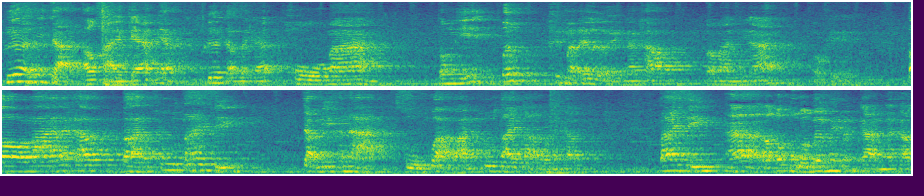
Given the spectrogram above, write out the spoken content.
เพื่อที่จะเอาสายแก๊สเนี่ย เพื่อจะสายแก๊สโผล่มา ตรงนี้ปึ๊บขึ้นมาได้เลยนะครับ ประมาณนี้นะ โอเค ต่อมานะครับ บานคู่ใต้ซิงค์จะมีขนาดสูงกว่าบานคู่ใต้เตานะครับ ใต้ซิงค์อ่า เราก็ปูกระเบื้องให้เหมือนกันนะครับ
